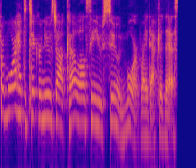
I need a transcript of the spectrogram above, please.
For more, head to tickernews.co. I'll see you soon. More right after this.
